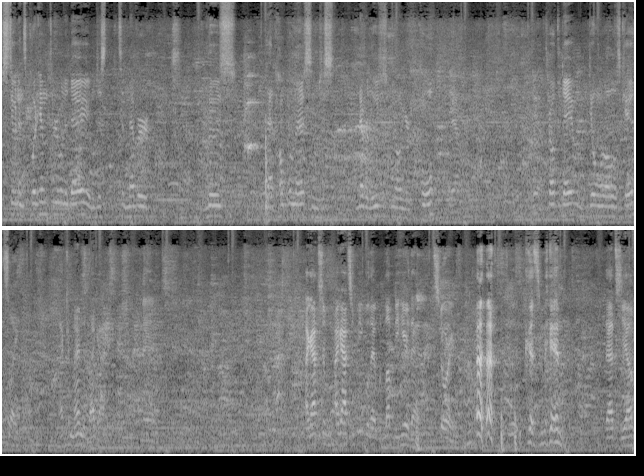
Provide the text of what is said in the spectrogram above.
students put him through in a day and just to never lose that humbleness and just never lose you know your cool Yeah. Yeah. throughout the day dealing with all those kids like i commended that guy I got some I got some people that would love to hear that story. Cause man, that's yep.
